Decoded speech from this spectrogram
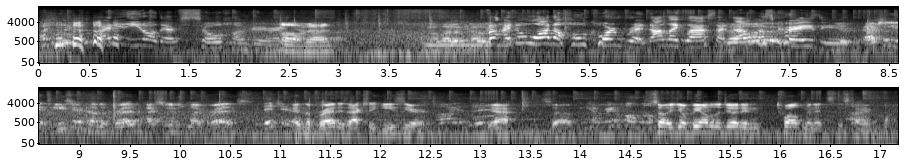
I didn't eat all day. I'm so hungry right Oh now. Oh man. I'm gonna let them know. But I don't want a whole cornbread, not like last time. That was crazy. Actually, it's easier to have the bread. I switched my breads. Did you? And the bread is actually easier. oh, is it? Yeah. So, You can bring a whole loaf. so you'll be able to do it in 12 minutes this oh. time.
